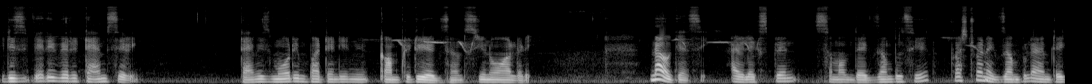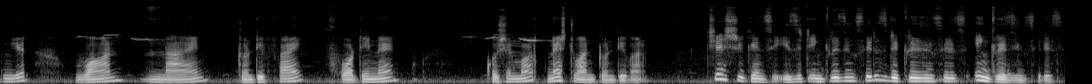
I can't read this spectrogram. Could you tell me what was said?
it is very very time saving. Time is more important in competitive exams you know already. Now you can see i will explain some of the examples here. First one example i am taking here 1 9 25 49 question mark next 121 just you can see is it increasing series decreasing series increasing series?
